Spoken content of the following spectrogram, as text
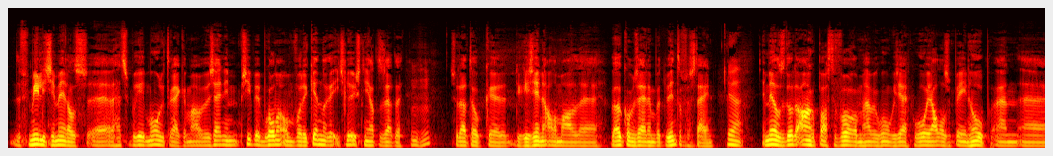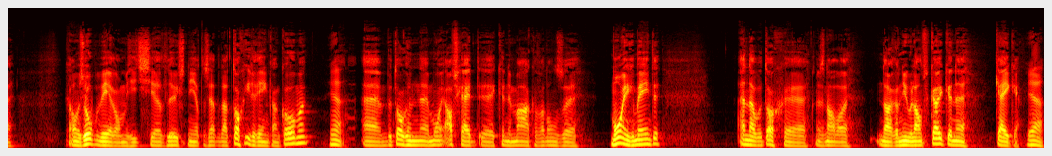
de families inmiddels het zo breed mogelijk trekken. Maar we zijn in principe begonnen om voor de kinderen iets leuks neer te zetten. Mm -hmm zodat ook uh, de gezinnen allemaal uh, welkom zijn op het winterfestijn. Ja. Inmiddels door de aangepaste vorm hebben we gewoon gezegd, we gooien alles op één hoop. En gaan we zo proberen om iets heel leuks neer te zetten, dat toch iedereen kan komen. Ja. we toch een mooi afscheid kunnen maken van onze mooie gemeente. En dat we toch met z'n allen naar een nieuw land van kunnen kijken. Ja,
